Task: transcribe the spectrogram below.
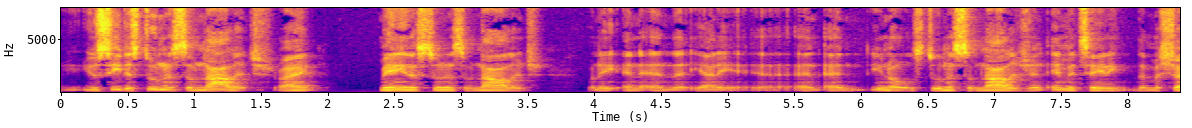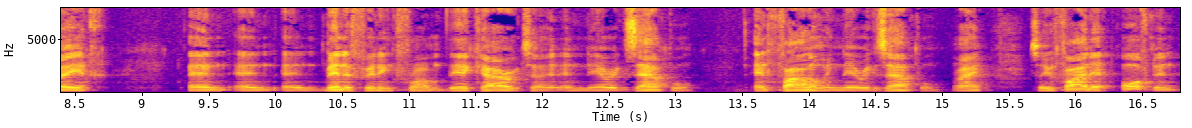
you see the students of knowledge right many of the students of knowledge when they and and the, yani, and and you know students of knowledge and imitating the mashayikh and and and benefiting from their character and their example and following their example right? So you find that often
